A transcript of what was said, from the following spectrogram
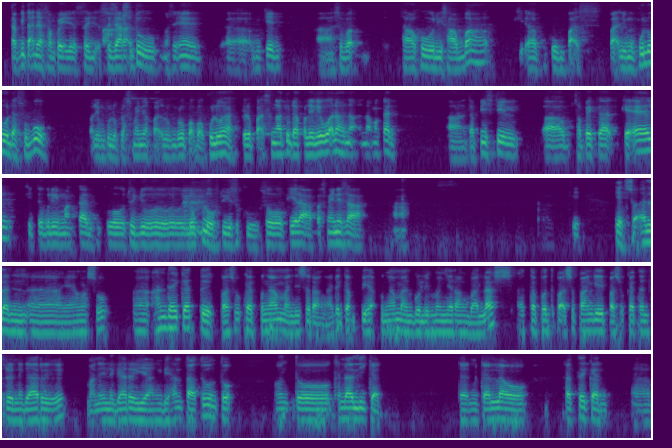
Tapi tak ada sampai se- sejarak tu. Maksudnya uh, mungkin uh, sebab sahur di Sabah uh, pukul 4, 4.50 dah subuh. 4.50 plus minus 4.50 4.40 lah. Kira 4.30 tu dah paling lewat dah nak, nak makan. Uh, tapi still uh, sampai ke KL kita boleh makan pukul 7.20 7 suku. So okey lah pas minus lah okay. Okay, soalan uh, yang masuk. Uh, andai kata pasukan pengaman diserang, adakah pihak pengaman boleh menyerang balas ataupun terpaksa panggil pasukan tentera negara, maknanya negara yang dihantar tu untuk untuk kendalikan. Dan kalau katakan uh,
